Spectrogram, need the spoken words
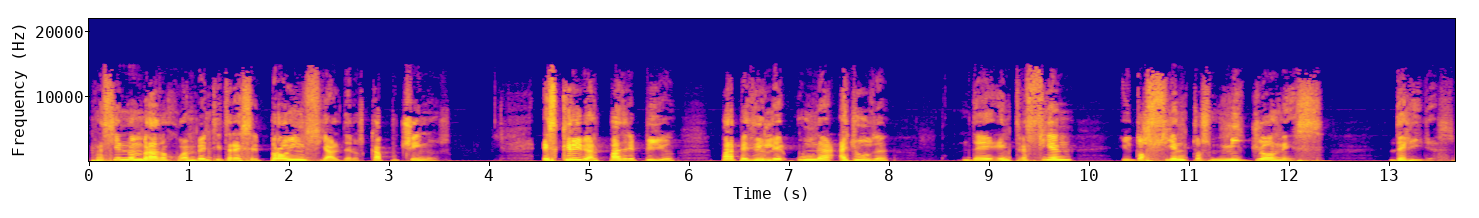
recién nombrado Juan XXIII, el provincial de los capuchinos, escribe al Padre Pío para pedirle una ayuda de entre cien y doscientos millones de liras.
